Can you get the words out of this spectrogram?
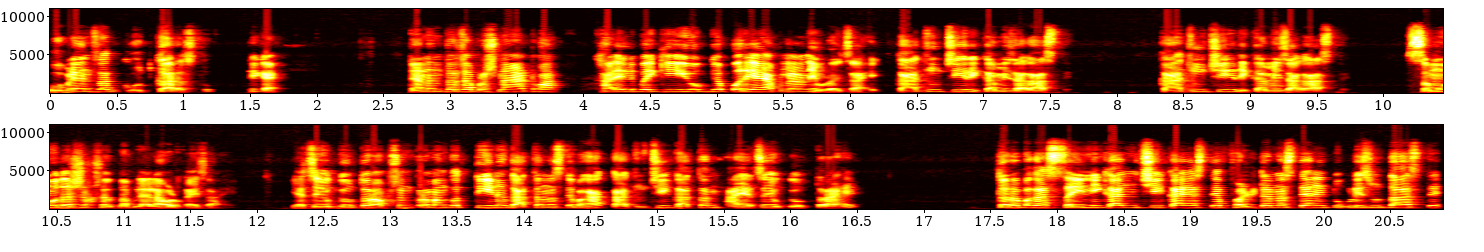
घुबड्यांचा घुतकार असतो. ठीक आहे? त्यानंतरचा प्रश्न आठवा. खालीलपैकी योग्य पर्याय आपल्याला निवडायचा आहे. काजूची रिकामी जागा असते. काजूची रिकामी जागा असते. समूहदर्शक शब्द आपल्याला ओळखायचा आहे. याचं योग्य उत्तर ऑप्शन क्रमांक तीन गातन असते बघा. काजूची गातन हा याचं योग्य उत्तर आहे. तर बघा सैनिकांची काय असते? फलटण असते आणि तुकडी सुद्धा असते.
